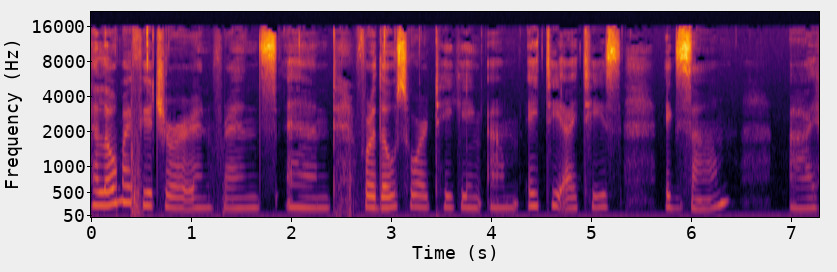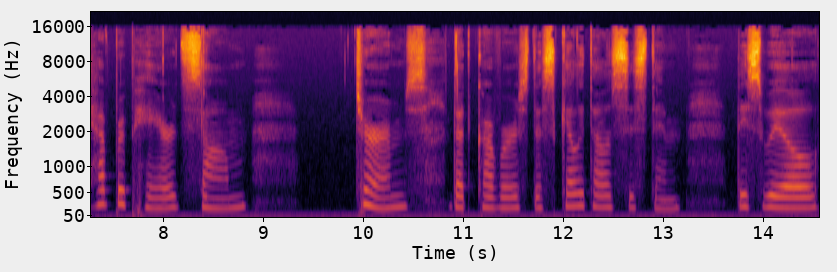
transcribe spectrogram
Hello, my future and friends, and for those who are taking um, ATI TEAS exam, I have prepared some terms that covers the skeletal system. This will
